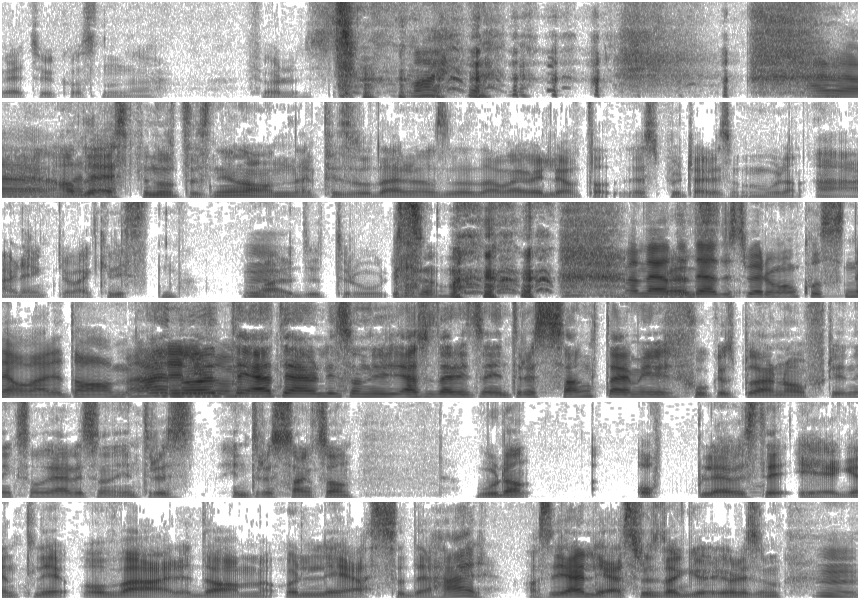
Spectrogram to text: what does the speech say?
vet jo ikke åssen det føles. nei. Jeg hadde Espen Ottesen i en annen episode her, og da var jeg veldig opptatt Jeg spurte deg liksom hvordan er det egentlig å være kristen? Hva Mm. er det du tror, liksom? Men er det det du spør om, om hvordan det er å være dame? Nei, nå, liksom- det, det er litt sånn, jeg syns det er litt sånn interessant. Det er mye fokus på det her nå for tiden. Det er litt sånn interess, interessant sånn Hvordan oppleves det egentlig å være dame og lese det her? Altså, jeg leser syns det er gøy og liksom mm.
